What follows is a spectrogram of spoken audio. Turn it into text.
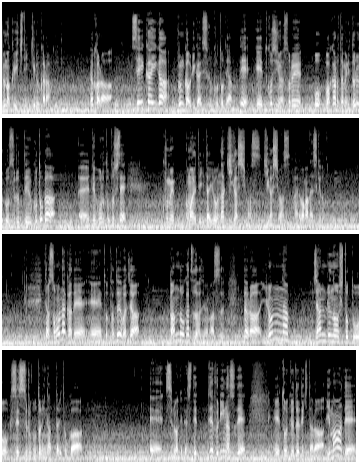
うまく生きていけるから。だから正解が文化を理解することであって、えー、個人はそれを分かるために努力をするっていうことが、えー、デフォルトとして組め込まれていたような気がします。気がします。はい分かんないですけど。ただその中で、えーと、例えばじゃあバンド活動始めます。だからいろんなジャンルの人と接することになったりとか、えー、するわけです。ででフリーランスで、えー、東京出てきたら今まで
